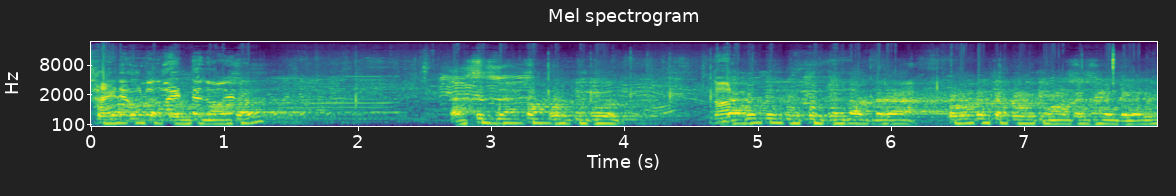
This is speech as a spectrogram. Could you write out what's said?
সাইডে হলুদ লাইটটা জ্বলে। অ্যাক্সিস ব্যাংক সম্পর্কিত যাবতীয় তথ্যের জন্য আপনারা প্রভাকর চক্রবর্তী মহাশয়ের সঙ্গে যোগাযোগ।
